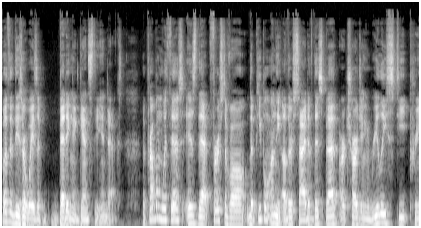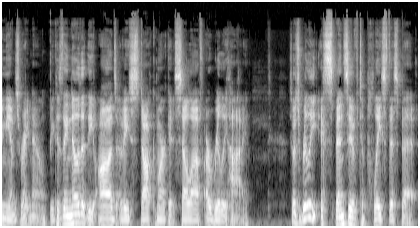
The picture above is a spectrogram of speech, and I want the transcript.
Both of these are ways of betting against the index. The problem with this is that, first of all, the people on the other side of this bet are charging really steep premiums right now because they know that the odds of a stock market sell off are really high. So it's really expensive to place this bet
